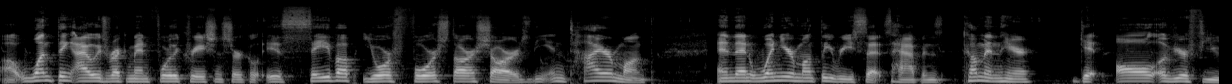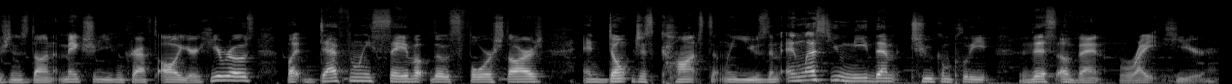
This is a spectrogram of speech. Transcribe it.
uh, one thing I always recommend for the creation circle is save up your four star shards the entire month and then when your monthly resets happens, come in here, get all of your fusions done. Make sure you can craft all your heroes, but definitely save up those four stars and don't just constantly use them unless you need them to complete this event right here.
